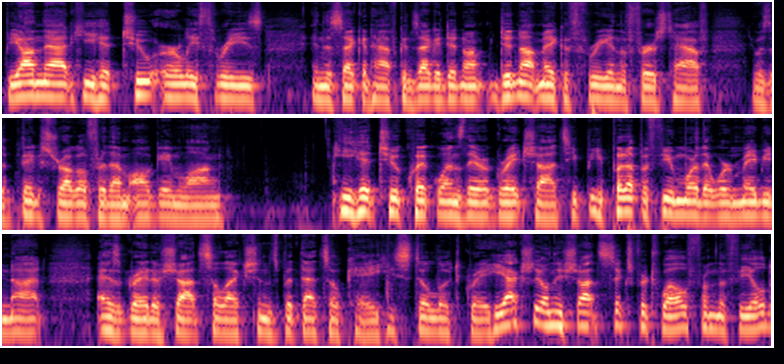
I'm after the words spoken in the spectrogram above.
Beyond that, he hit two early threes in the second half. Gonzaga did not did not make a three in the first half. It was a big struggle for them all game long he hit two quick ones. They were great shots. He, he put up a few more that were maybe not as great of shot selections, but that's okay. He still looked great. He actually only shot 6 for 12 from the field,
